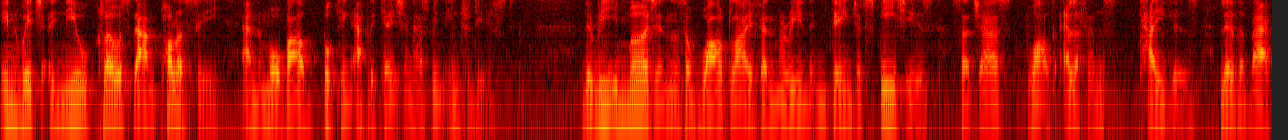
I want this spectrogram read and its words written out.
in which a new closed-down policy and a mobile booking application has been introduced. The re-emergence of wildlife and marine endangered species such as wild elephants, tigers, leatherback,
